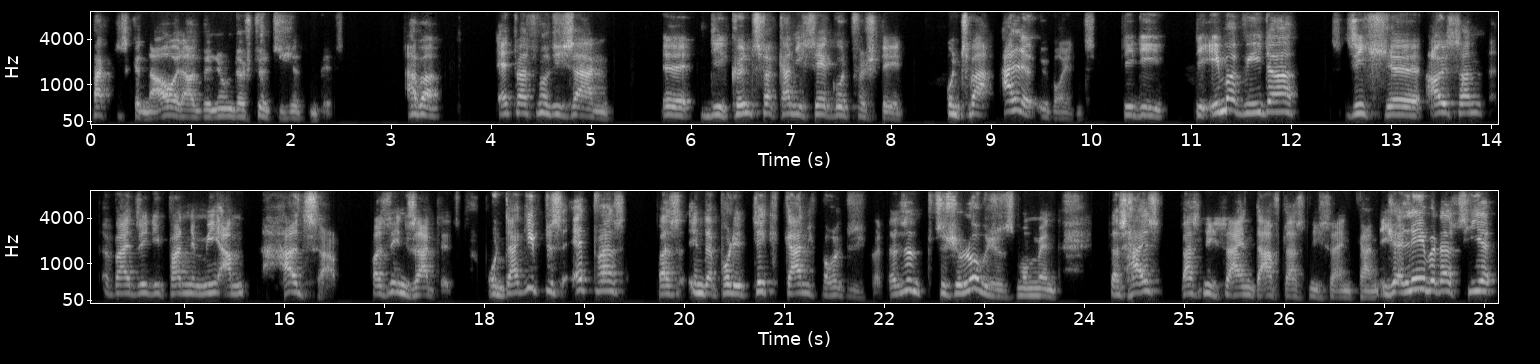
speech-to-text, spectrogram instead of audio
packt es genau, also den unterstütze ich jetzt ein bisschen. Aber etwas muss ich sagen, äh, die Künstler kann ich sehr gut verstehen. Und zwar alle übrigens, die, die, die immer wieder sich äh, äußern, weil sie die Pandemie am Hals haben, was ihnen satt ist. Und da gibt es etwas, was in der Politik gar nicht berücksichtigt wird. Das ist ein psychologisches Moment. Das heißt, was nicht sein darf, das nicht sein kann. Ich erlebe das hier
